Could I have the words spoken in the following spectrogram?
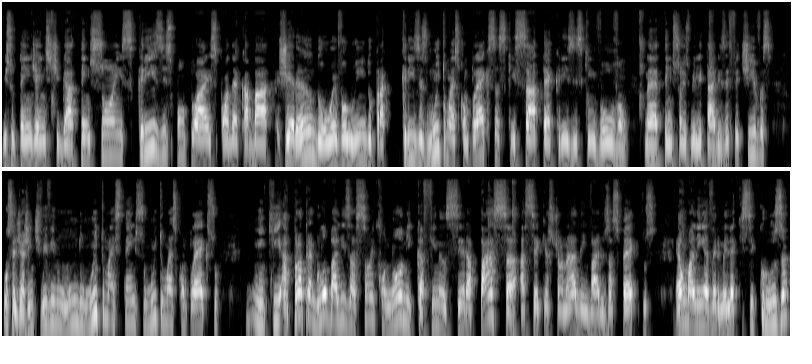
isso tende a instigar tensões, crises pontuais podem acabar gerando ou evoluindo para crises muito mais complexas, quiçá até crises que envolvam né, tensões militares efetivas. Ou seja, a gente vive num mundo muito mais tenso, muito mais complexo, em que a própria globalização econômica financeira passa a ser questionada em vários aspectos. É uma linha vermelha que se cruza.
